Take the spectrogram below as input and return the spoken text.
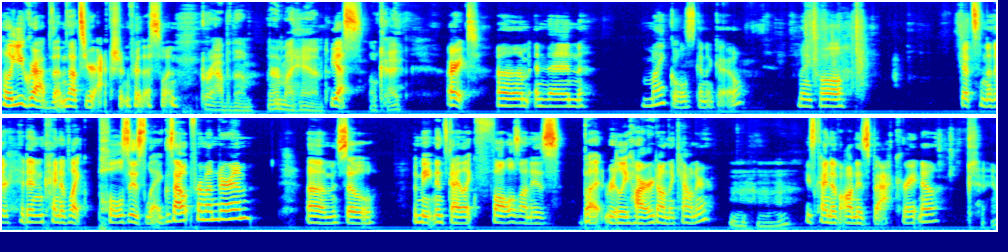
Well, you grab them. That's your action for this one. Grab them. They're in my hand. Yes. Okay. All right. Um, and then Michael's gonna go. Michael gets another hidden, kind of like pulls his legs out from under him. Um, so the maintenance guy like falls on his butt really hard on the counter. Mm-hmm. He's kind of on his back right now. Okay.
